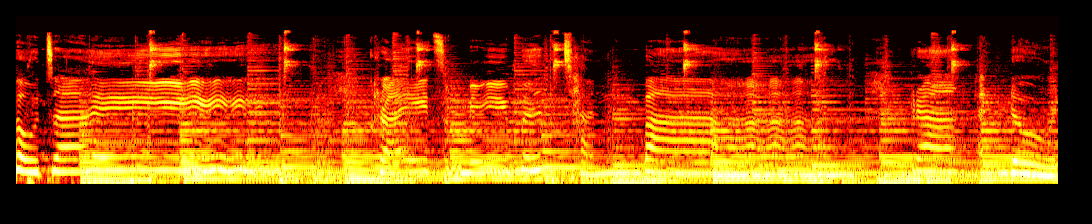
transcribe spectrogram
เข้าใจ ใครจะมีเหมือนฉันบ้างร่างอันโดด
